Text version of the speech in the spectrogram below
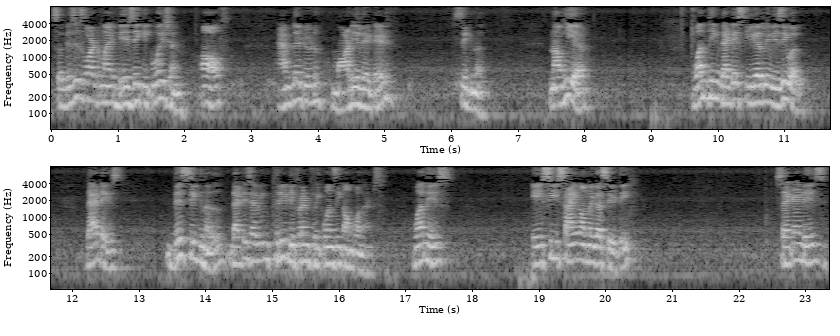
So this is what my basic equation of amplitude modulated signal. Now here one thing that is clearly visible that is this signal that is having three different frequency components. One is AC sine omega ct. Second is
